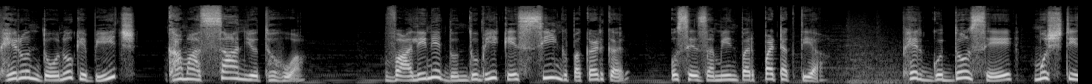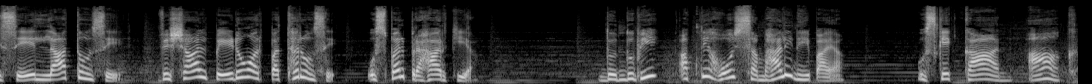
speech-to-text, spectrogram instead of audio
फिर उन दोनों के बीच घमासान युद्ध हुआ। वाली ने दुंदुभी के सींग पकड़कर उसे ज़मीन पर पटक दिया। फिर गुद्दों से, मुष्टि से, लातों से विशाल पेड़ों और पत्थरों से उस पर प्रहार किया। दुंदुभी अपने होश संभाल ही नहीं पाया। उसके कान, आँख,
